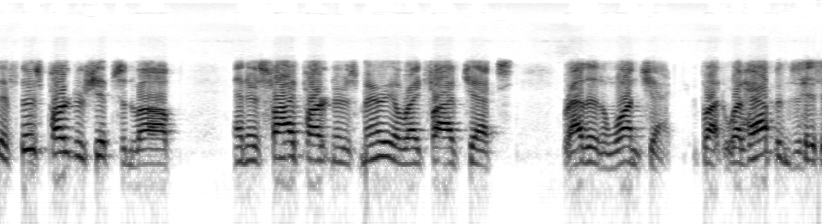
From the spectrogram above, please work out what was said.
if there's partnerships involved, and there's five partners, Mary will write five checks rather than one check. But what happens is,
